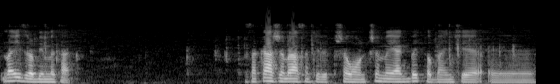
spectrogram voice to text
No i zrobimy tak za każdym razem, kiedy przełączymy jakby, to będzie yy,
